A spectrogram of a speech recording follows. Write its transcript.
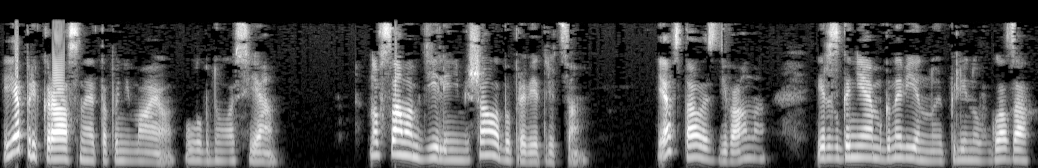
Я прекрасно это понимаю, улыбнулась я но в самом деле не мешало бы проветриться. Я встала с дивана и, разгоняя мгновенную пелену в глазах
